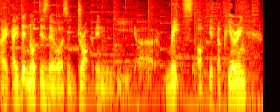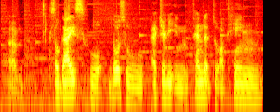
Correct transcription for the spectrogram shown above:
I, I did notice there was a drop in the uh, rates of it appearing. Um, so guys, who those who actually intended to obtain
